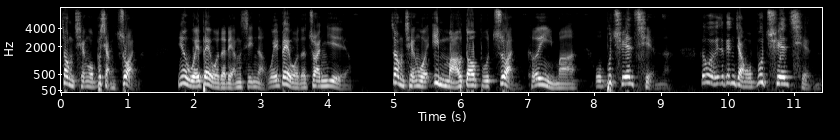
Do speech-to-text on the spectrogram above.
这种钱我不想赚，因为违背我的良心啊，违背我的专业啊，这种钱我一毛都不赚，可以吗？我不缺钱呢、各位我一直跟你讲，我不缺钱呢、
